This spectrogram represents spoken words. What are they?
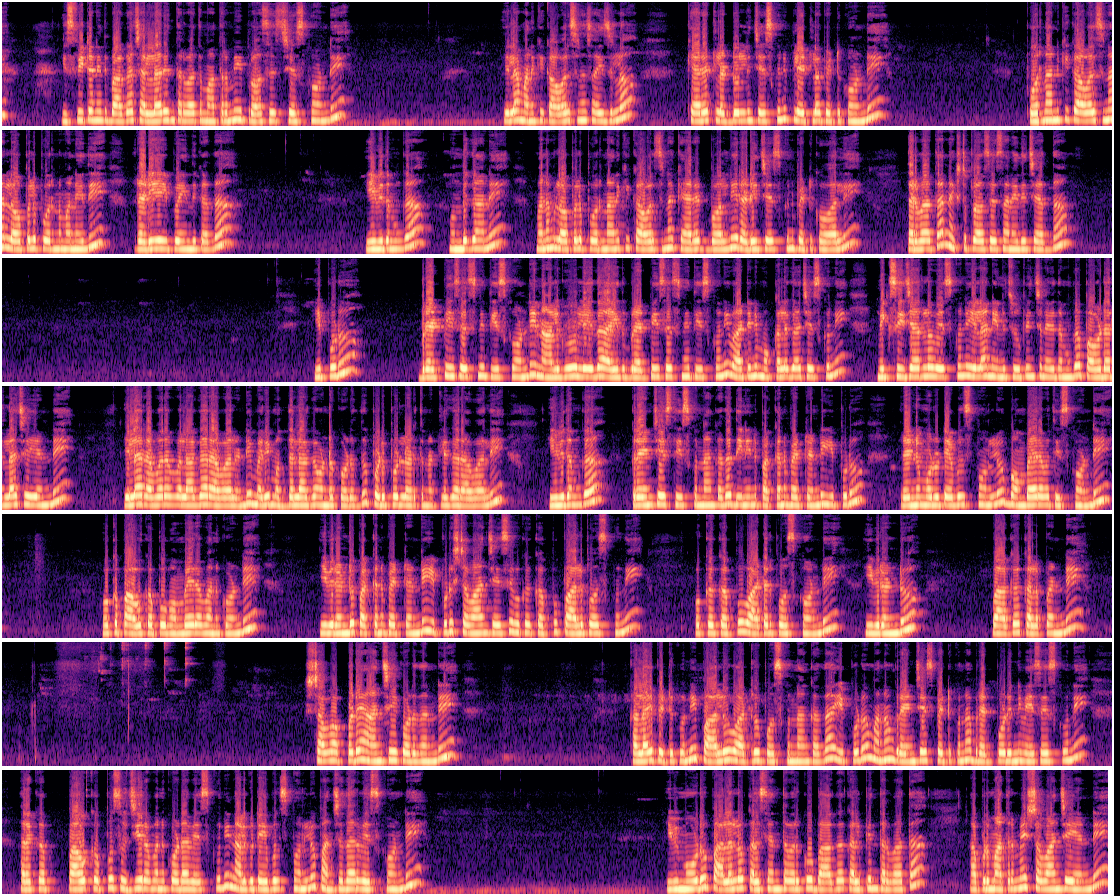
ఈ స్వీట్ అనేది బాగా చల్లారిన తర్వాత మాత్రమే ఈ ప్రాసెస్ చేసుకోండి. ఇలా మనకి కావాల్సిన సైజులో క్యారెట్ లడ్డూల్ని చేసుకుని ప్లేట్లో పెట్టుకోండి. పూర్ణానికి కావాల్సిన లోపల పూర్ణం అనేది రెడీ అయిపోయింది కదా. ఈ విధంగా ముందుగానే మనం లోపల పూర్ణానికి కావాల్సిన క్యారెట్ బాల్ని రెడీ చేసుకుని పెట్టుకోవాలి. తర్వాత నెక్స్ట్ ప్రాసెస్ అనేది చేద్దాం. ఇప్పుడు బ్రెడ్ పీసెస్ని తీసుకోండి. నాలుగు లేదా ఐదు బ్రెడ్ పీసెస్ని తీసుకుని వాటిని ముక్కలుగా చేసుకుని మిక్సీ జార్లో వేసుకుని ఇలా నేను చూపించిన విధంగా పౌడర్లా చేయండి. ఇలా రవ్వ రవ్వలాగా రావాలండి. మరి ముద్దలాగా ఉండకూడదు. పొడి పొడిలాడుతున్నట్లుగా రావాలి. ఈ విధంగా గ్రైండ్ చేసి తీసుకున్నాం కదా దీనిని పక్కన పెట్టండి. ఇప్పుడు రెండు మూడు టేబుల్ స్పూన్లు బొంబాయి రవ్వ తీసుకోండి. ఒక పావు కప్పు బొంబాయి రవ్వ అనుకోండి. ఇవి రెండు పక్కన పెట్టండి. ఇప్పుడు స్టవ్ ఆన్ చేసి ఒక కప్పు పాలు పోసుకుని ఒక కప్పు వాటర్ పోసుకోండి. ఇవి రెండు బాగా కలపండి. స్టవ్ అప్పుడే ఆన్ చేయకూడదండి. కళాయి పెట్టుకుని పాలు వాటర్ పోసుకున్నాం కదా ఇప్పుడు మనం గ్రైండ్ చేసి పెట్టుకున్న బ్రెడ్ పొడిని వేసేసుకుని అరక పావు కప్పు సుజీ రవ్వను కూడా వేసుకుని నాలుగు టేబుల్ స్పూన్లు పంచదార వేసుకోండి. ఇవి మూడు పాలలో కలిసేంత వరకు బాగా కలిపిన తర్వాత అప్పుడు మాత్రమే స్టవ్ ఆన్ చేయండి.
